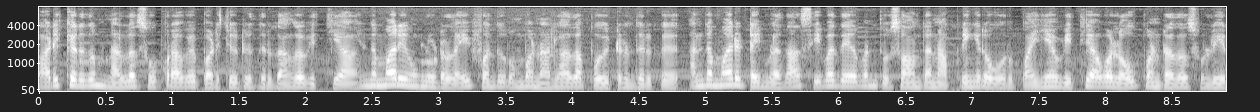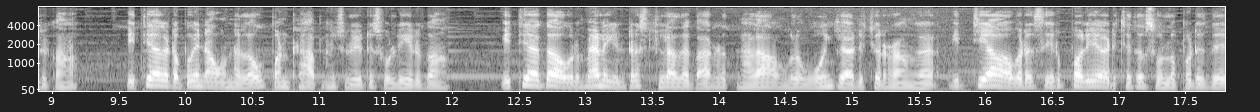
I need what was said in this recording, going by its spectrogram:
படிக்கிறதும் நல்லா சூப்பராகவே படிச்சுட்டு இருந்திருக்காங்க வித்யா. இந்த மாதிரி இவங்களோட லைஃப் வந்து ரொம்ப நல்லா தான் போயிட்டு இருந்திருக்கு. அந்த மாதிரி டைமில் தான் சிவதேவன் துசாந்தன் அப்படிங்கிற ஒரு பையன் வித்யாவை லவ் பண்ணுறதா சொல்லியிருக்கான். வித்யா கிட்ட போய் நான் உன்னை லவ் பண்ணுறேன் அப்படின்னு சொல்லிட்டு சொல்லியிருக்கான். வித்யாவுக்கு அவர் மேலே இன்ட்ரெஸ்ட் இல்லாத காரணத்தினால அவங்கள ஓங்கி அடிச்சிடுறாங்க. வித்யா அவரை செருப்பாலேயே அடித்ததாக சொல்லப்படுது.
